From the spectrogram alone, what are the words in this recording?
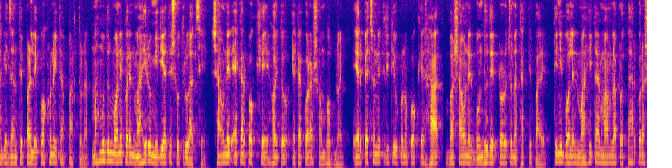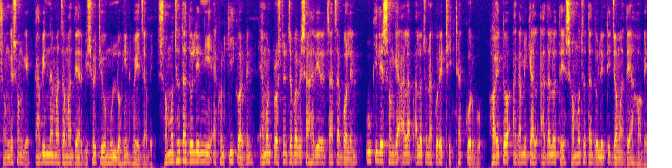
আগে জানতে পারলে কখনোই তা পারত না। মাহমুদুল মনে করেন, মাহিরও মিডিয়াতে শত্রু আছে। শাওনের একার পক্ষে হয়তো এটা করা সম্ভব নয়। এর পেছনে তৃতীয় কোনো পক্ষের হাত বা শাওনের বন্ধুদের প্ররোচনা থাকতে পারে। তিনি বলেন, মাহি তার মামলা প্রত্যাহার করার সঙ্গে সঙ্গে কাবিননামা জমা দেওয়ার বিষয়টিও মূল্যহীন হয়ে যাবে। সমঝোতা দলিল নিয়ে এখন কি করবেন? এমন প্রশ্নের জবাবে শাহরিয়ারের চাচা বলেন, উকিলের সঙ্গে আলাপ আলোচনা করে ঠিকঠাক করব। হয়তো আগামীকাল আদালতে সমঝোতা দলিলটি জমা দেয়া হবে।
